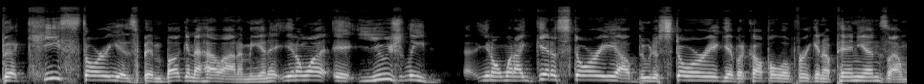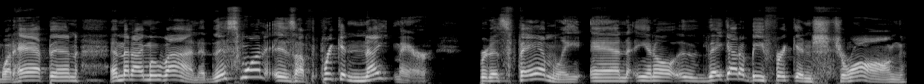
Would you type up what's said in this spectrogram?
the key story has been bugging the hell out of me. And it, you know what? It usually, you know, when I get a story, I'll do the story, give a couple of freaking opinions on what happened, and then I move on. This one is a freaking nightmare for this family. And, you know, they got to be freaking strong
